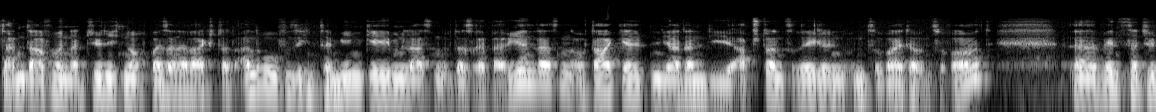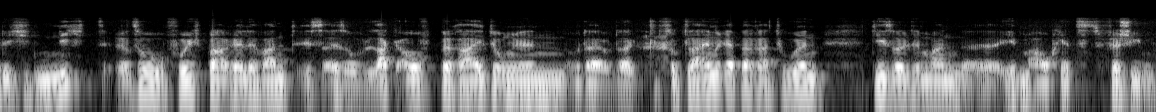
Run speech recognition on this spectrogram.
dann darf man natürlich noch bei seiner Werkstatt anrufen, sich einen Termin geben lassen und das reparieren lassen. Auch da gelten ja dann die Abstandsregeln und so weiter und so fort. Äh, wenn es natürlich nicht so furchtbar relevant ist, also Lackaufbereitungen oder, oder so kleine Reparaturen, die sollte man äh, eben auch jetzt verschieben.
